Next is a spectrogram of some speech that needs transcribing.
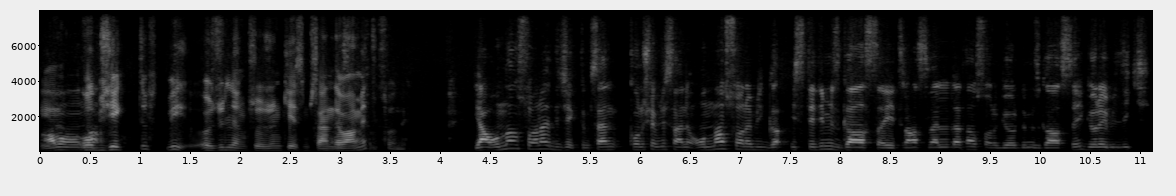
Ama ondan... objektif bir özür dilerim sözünü kesim sen devam et. Ya ondan sonra diyecektim sen konuşabilirsin hani ondan sonra bir ga- istediğimiz Galatasaray'ı transferlerden sonra gördüğümüz Galatasaray'ı görebildik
